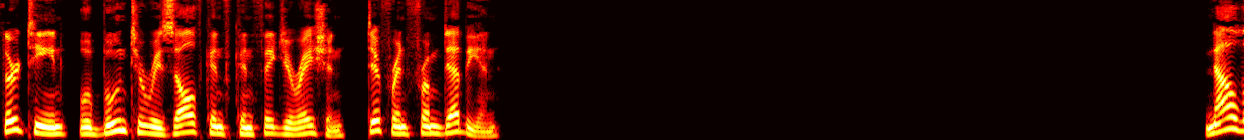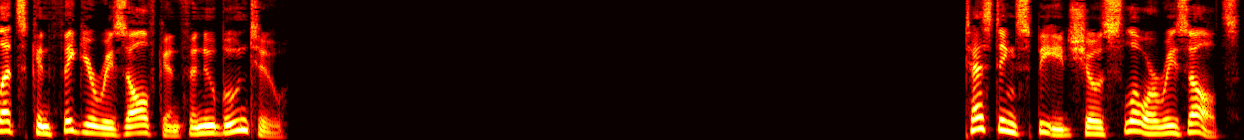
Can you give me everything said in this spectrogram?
13. Ubuntu resolvconf configuration, different from Debian. Now let's configure resolvconf in Ubuntu. Testing speed shows slower results.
